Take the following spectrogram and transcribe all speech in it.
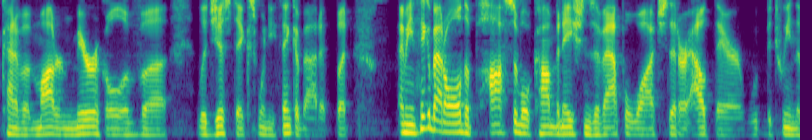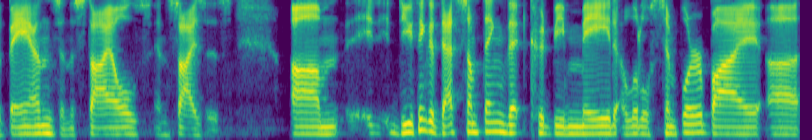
kind of a modern miracle of uh, logistics when you think about it. But I mean, think about all the possible combinations of Apple Watch that are out there w- between the bands and the styles and sizes. Um, do you think that that's something that could be made a little simpler by uh,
